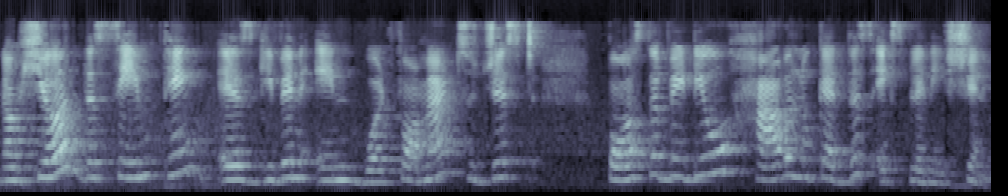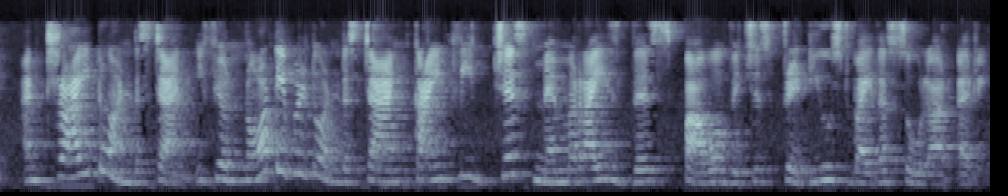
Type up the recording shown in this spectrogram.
Now here the same thing is given in word format. So just pause the video, have a look at this explanation and try to understand. If you're not able to understand, kindly just memorize this power which is produced by the solar array.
